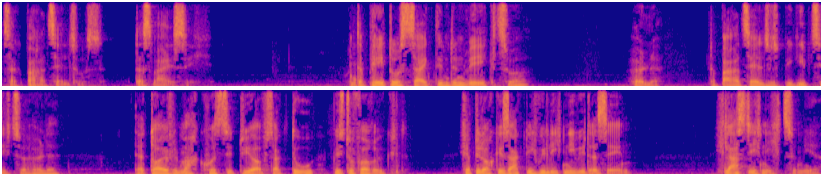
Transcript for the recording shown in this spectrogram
sagt Paracelsus, das weiß ich. Und der Petrus zeigt ihm den Weg zur Hölle. Der Paracelsus begibt sich zur Hölle. Der Teufel macht kurz die Tür auf, sagt, du, bist du verrückt? Ich habe dir doch gesagt, ich will dich nie wiedersehen. Ich lass dich nicht zu mir.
